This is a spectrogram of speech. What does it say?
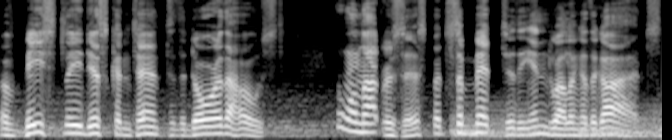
of beastly discontent to the door of the host, who will not resist but submit to the indwelling of the gods.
